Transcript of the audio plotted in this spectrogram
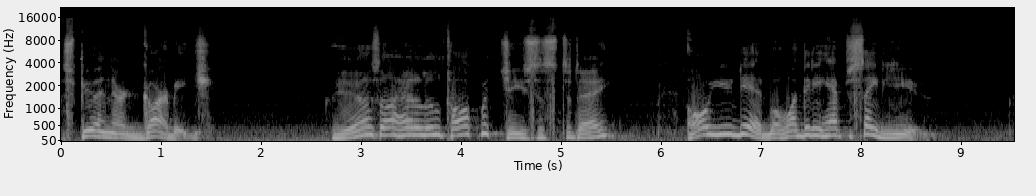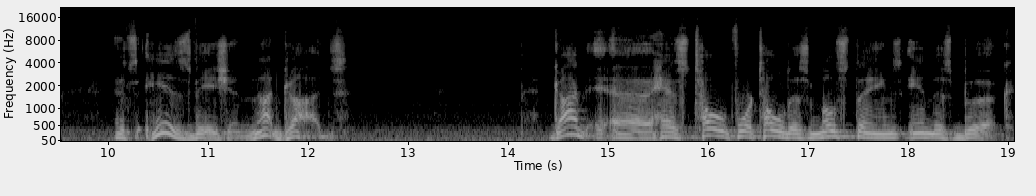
spewing their garbage. Yes, I had a little talk with Jesus today. Oh, you did? Well, what did he have to say to you? It's his vision, not God's. God uh, has told, foretold us most things in this book.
